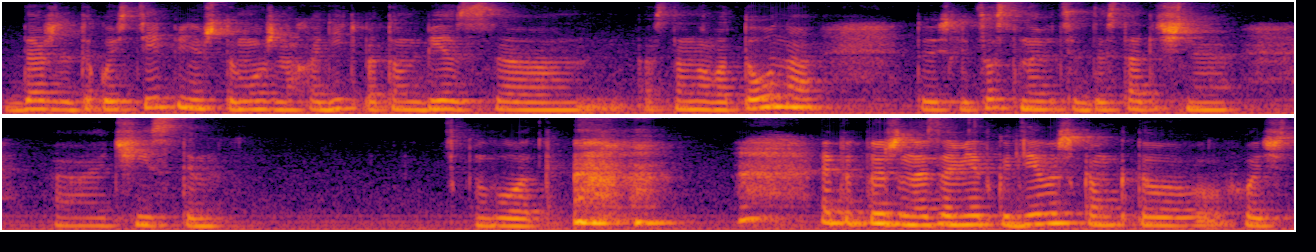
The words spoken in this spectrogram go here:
даже до такой степени, что можно ходить потом без а, основного тона, то есть лицо становится достаточно а, чистым. Вот. Это тоже на заметку девушкам, кто хочет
